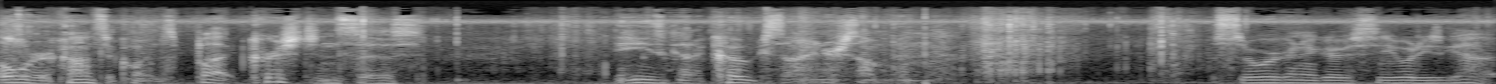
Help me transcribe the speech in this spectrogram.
older consequence. But Christian says he's got a Coke sign or something. So we're gonna go see what he's got.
